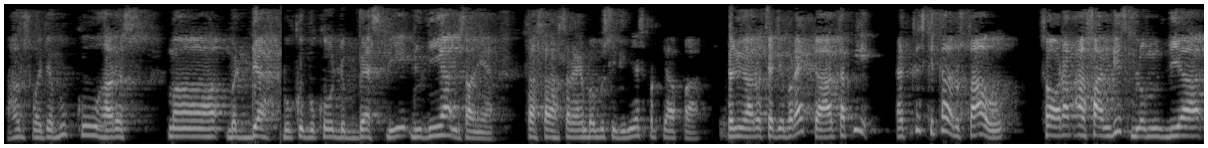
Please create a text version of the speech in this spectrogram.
Harus baca buku, harus membedah buku-buku the best di dunia misalnya. Sastra-sastra yang bagus di dunia seperti apa. Dan nggak harus jadi mereka, tapi at least kita harus tahu. Seorang Avandi sebelum dia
